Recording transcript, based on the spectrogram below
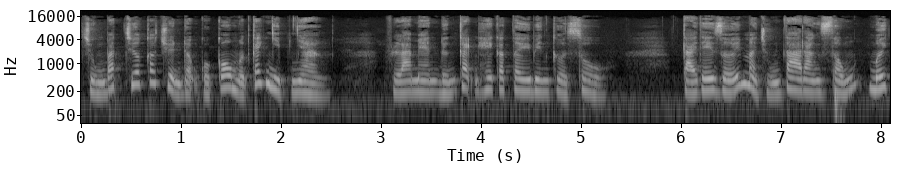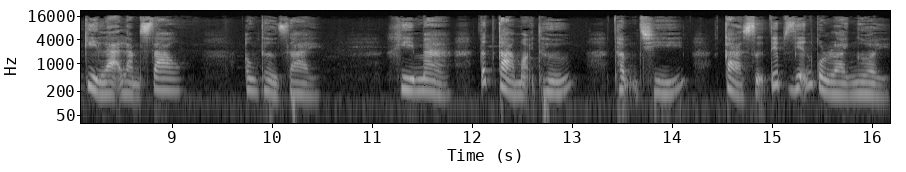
Chúng bắt chước các chuyển động của cô một cách nhịp nhàng. Flamen đứng cạnh Hecate bên cửa sổ. Cái thế giới mà chúng ta đang sống mới kỳ lạ làm sao. Ông thở dài. Khi mà tất cả mọi thứ, thậm chí cả sự tiếp diễn của loài người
